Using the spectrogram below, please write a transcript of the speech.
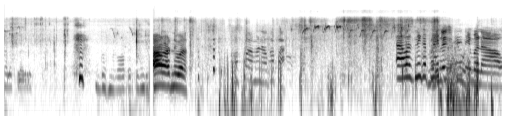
मलाच लागलं. आवाज निघत नाही. म्हणाव.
